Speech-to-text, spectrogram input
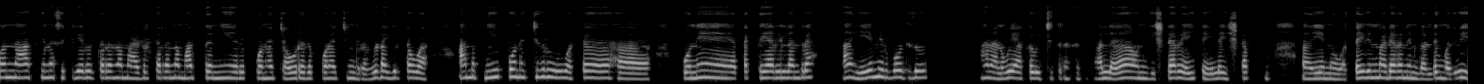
ಒಂದ್ ನಾಲ್ಕು ದಿನ ಸಿಟ್ಟಿಗೆ ಇರ್ತಾರನ ಮಾಡಿರ್ತಾರನ, ಮತ್ತೆ ನೀ ಫೋನ್ ಹಚ್ಚಿ, ಅವ್ರ ಫೋನ್ ಹಚ್ಚಿ ಹಿಂಗ್ ರಗಡ್ ಆಗಿರ್ತಾವ. ಆ ಮತ್ ನೀ ಫೋನ್ ಹಚ್ಚಿದ್ರು ಒಟ್ಟ ಫೋನೇ ಎತ್ತಕ್ ತಯಾರಿಲ್ಲ ಅಂದ್ರ? ಹಾ ಏನಿರ್ಬೋದು ಇದು? ಹಾ ನನಗೂ ಯಾಕ ವಿಚಿತ್ರ. ಅಲ್ಲ, ಅವ್ನಿಗೆ ಇಷ್ಟ ಐತೆ, ಇಲ್ಲ ಇಷ್ಟ ಏನು ಒತ್ತೈದಿನ ಮಾಡ್ಯಾರ ನಿನ್ ಗಂಡಗ್ ಮದ್ವಿ?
